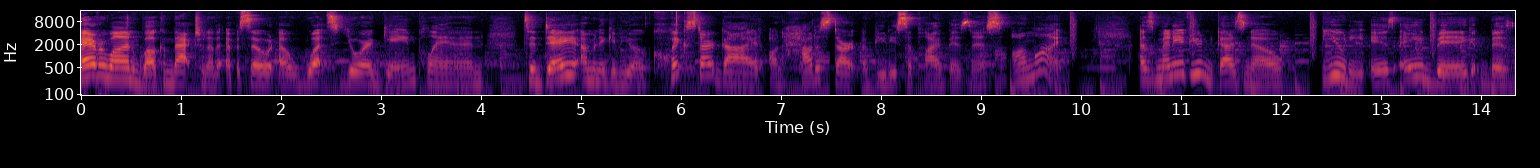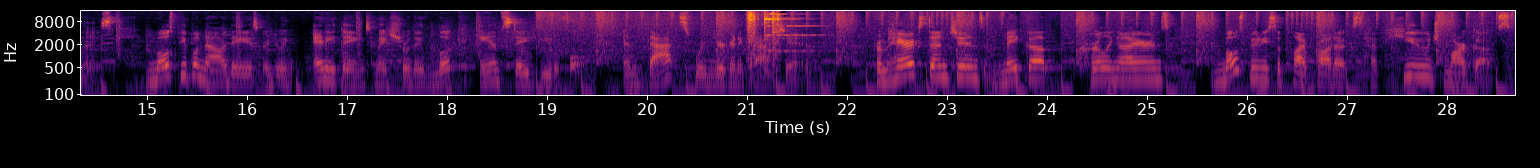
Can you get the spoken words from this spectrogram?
Hey everyone, welcome back to another episode of What's Your Game Plan? Today I'm going to give you a quick start guide on how to start a beauty supply business online. As many of you guys know, beauty is a big business. Most people nowadays are doing anything to make sure they look and stay beautiful, and that's where you're going to cash in. From hair extensions, makeup, curling irons, most beauty supply products have huge markups.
